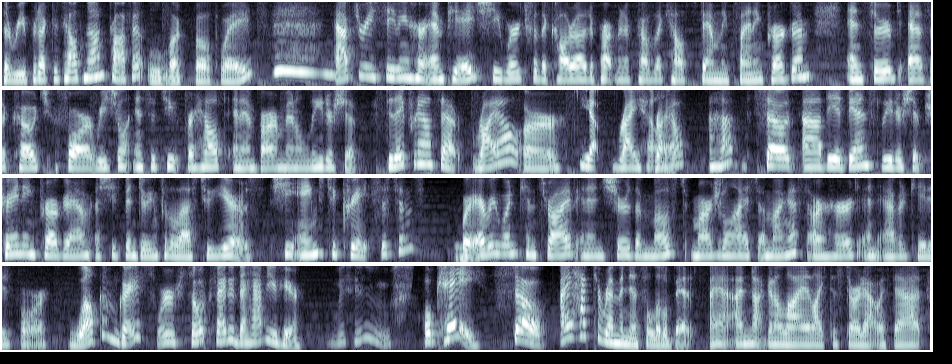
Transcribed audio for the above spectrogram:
the reproductive health nonprofit Look Both Ways. After receiving her MPH, she worked for the Colorado Department of Public Health's Family Planning Program and served as a coach for Regional Institute for Health and Environmental Leadership. Do they pronounce that Ryle or? Yep, Ryle. Ryle. Uh-huh. So, uh, the Advanced Leadership Training Program she's been doing for the last two years. She aims to create systems where everyone can thrive and ensure the most marginalized among us are heard and advocated for. Welcome, Grace. We're so excited to have you here. Woohoo. Okay, so I have to reminisce a little bit. I, I'm not going to lie, I like to start out with that.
